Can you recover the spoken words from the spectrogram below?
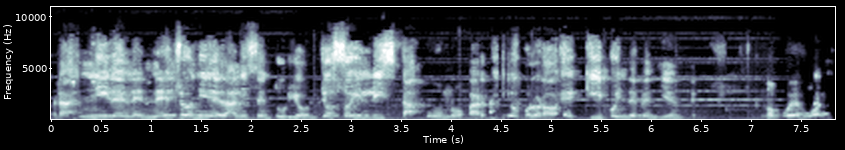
¿verdad? Ni de Nenecho ni de Dani Centurión. Yo soy lista 1, Partido Colorado, equipo independiente. No puedes jugar en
